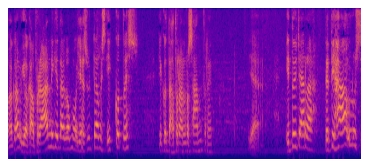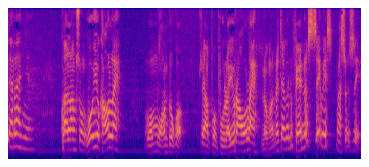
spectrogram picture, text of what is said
Akan ya gak berani kita ngomong. Ya sudah wis ikut wis ikut aturan pesantren Ya, itu cara. Jadi halus caranya. Gak langsung, oh yuk kau oleh. Mau mondok kok. Saya apa pula yuk oleh. Lo ada jangan Venus sih wes masuk sih.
